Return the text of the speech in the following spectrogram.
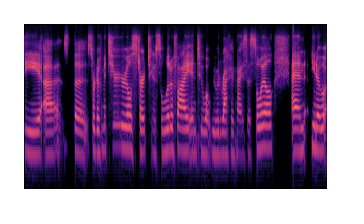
the uh, the sort of materials start to solidify into what we would recognize as soil. And you know,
